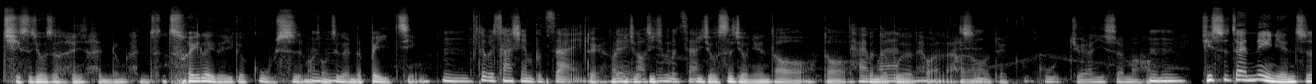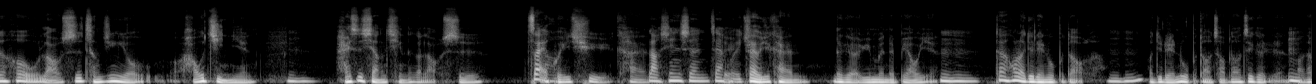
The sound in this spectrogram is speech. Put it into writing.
其实就是很很很很催泪的一个故事嘛，从这个人的背景，嗯，特别是他现在不在，对，那一九一九一九四九年到到跟着部的台湾来，然后对孤孑然一身嘛，哈，其实，在那年之后，老师曾经有好几年，嗯，还是想请那个老师再回去看老先生，再回去再回去看。那个云门的表演，嗯嗯，但后来就联络不到了，嗯哼，我就联络不到，找不到这个人啊。他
